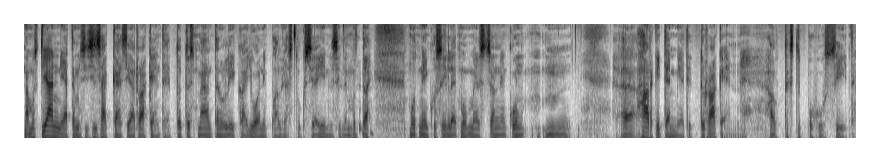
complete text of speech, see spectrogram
No musta jänniä tämmöisiä sisäkkäisiä rakenteita. Toivottavasti mä en antanut liikaa juonipaljastuksia ihmisille, mutta, mutta niin kuin sille, että mun mielestä se on niin kuin, mm, äh, harkiten mietitty rakenne. Haluatteko te puhua siitä?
